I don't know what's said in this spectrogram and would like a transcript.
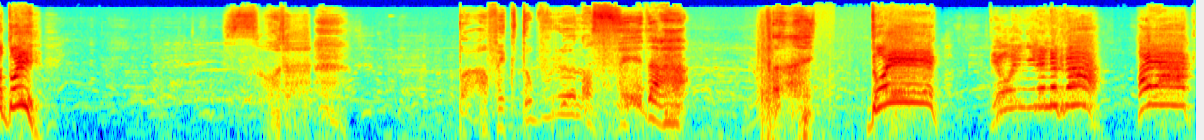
ろドイそうだ。パーフェクトブルーのせいだ。ドイ病院に連絡だ！早く！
